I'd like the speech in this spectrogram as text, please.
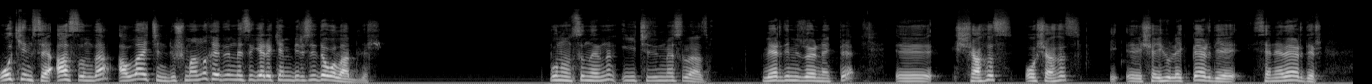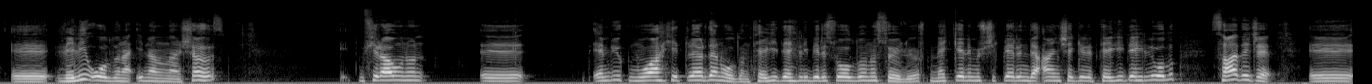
o kimse aslında Allah için düşmanlık edilmesi gereken birisi de olabilir. Bunun sınırının iyi çizilmesi lazım. Verdiğimiz örnekte e, şahıs, o şahıs e, Şeyhül Ekber diye senelerdir e, veli olduğuna inanılan şahıs Firavun'un e, en büyük muvahhidlerden olduğunu, tevhid ehli birisi olduğunu söylüyor. Mekkeli müşriklerin de aynı şekilde tevhid ehli olup sadece e,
